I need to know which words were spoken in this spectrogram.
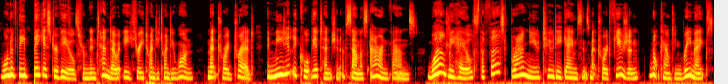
One of the biggest reveals from Nintendo at E3 2021, Metroid Dread, immediately caught the attention of Samus Aran fans. Wildly hailed as the first brand new 2D game since Metroid Fusion, not counting remakes,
